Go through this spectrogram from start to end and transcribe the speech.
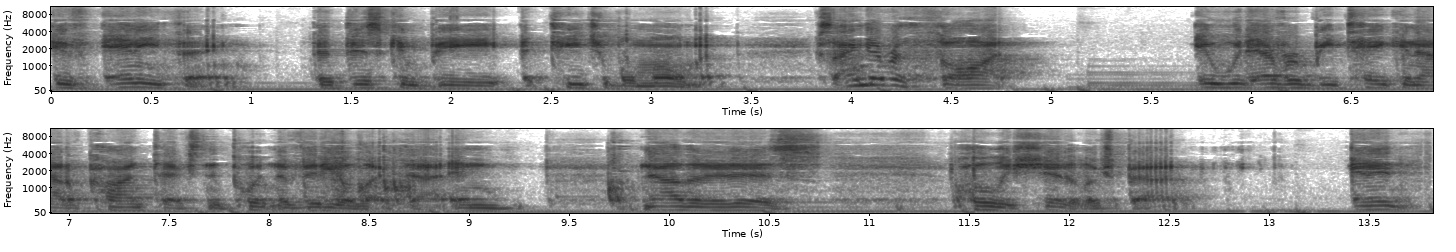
if anything, that this can be a teachable moment. Because I never thought it would ever be taken out of context and put in a video like that. And now that it is, holy shit, it looks bad. And it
